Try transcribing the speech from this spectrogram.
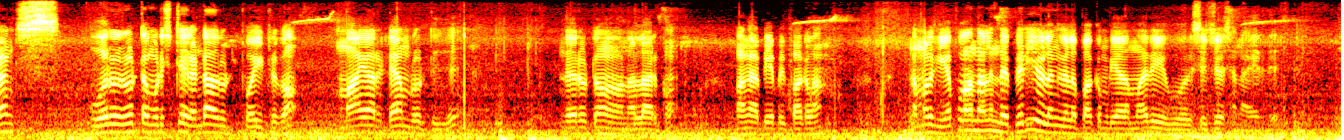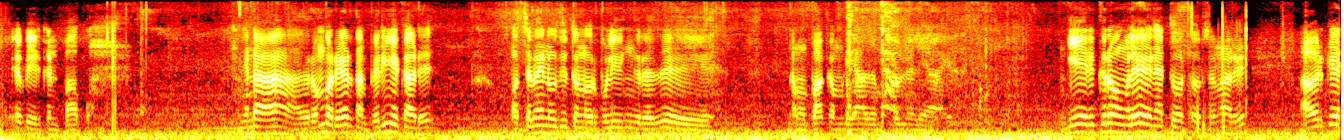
ஃப்ரெண்ட்ஸ் ஒரு ரூட்டை முடிச்சுட்டு ரெண்டாவது ரூட் போயிட்டுருக்கோம். மாயார் டேம் ரூட் இது. இந்த ரூட்டும் நல்லாயிருக்கும். வாங்க அப்படியே போய் பார்க்கலாம். நம்மளுக்கு எப்போ வந்தாலும் இந்த பெரிய விலங்குகளை பார்க்க முடியாத மாதிரி ஒரு சுச்சுவேஷன் ஆயிடுது எப்படி இருக்குன்னு பார்ப்போம். ஏன்னா அது ரொம்ப ரேர் தான். பெரிய காடு. மொத்தமே நூற்றி தொண்ணூறு புலிங்கிறது நம்ம பார்க்க முடியாத சூழ்நிலை ஆயிடுது இங்கே இருக்கிறவங்களே நேற்று ஒருத்தர் சொன்னார் அவருக்கே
